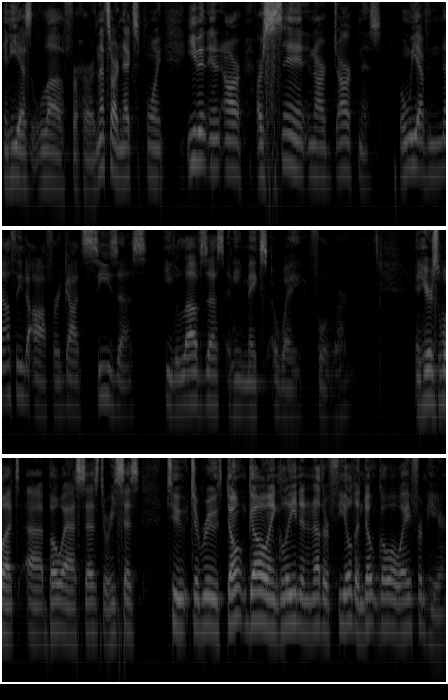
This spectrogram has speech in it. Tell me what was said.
and he has love for her. And that's our next point. Even in our, our sin, in our darkness, when we have nothing to offer, God sees us, he loves us, and he makes a way forward. And here's what uh, Boaz says to her He says to, to Ruth, Don't go and glean in another field and don't go away from here.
